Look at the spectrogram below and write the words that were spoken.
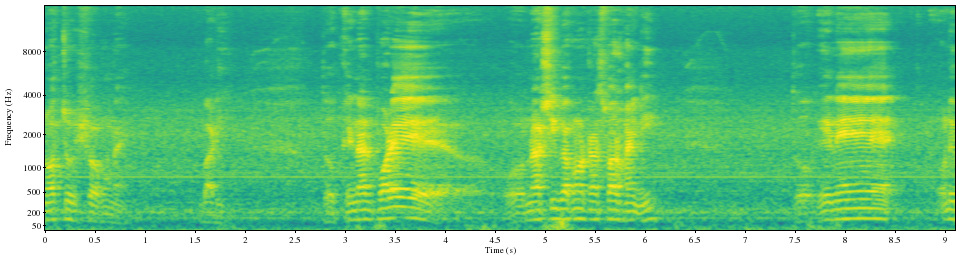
নর্থ চব্বিশ পরগনায় বাড়ি। তো কেনার পরে, ও ওনারশিপ এখনও ট্রান্সফার হয়নি। তো এনে উনি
